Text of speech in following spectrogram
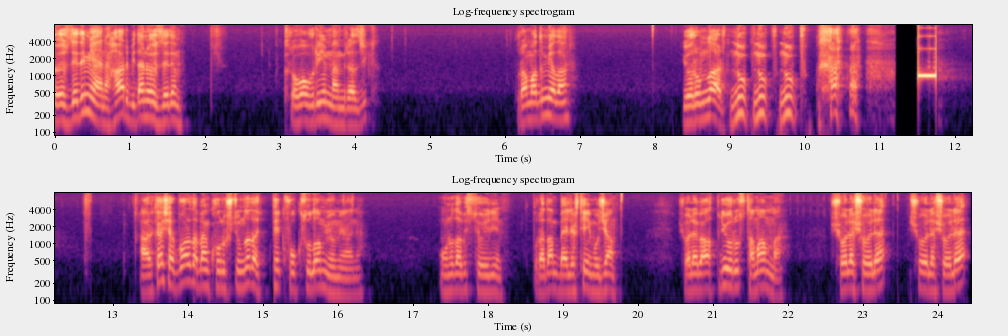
Özledim yani harbiden özledim. Krova vurayım ben birazcık. Vuramadım ya lan. Yorumlar. Noob noob noob. Arkadaşlar bu arada ben konuştuğumda da pek fokus olamıyorum yani. Onu da bir söyleyeyim. Buradan belirteyim hocam. Şöyle bir atlıyoruz tamam mı? Şöyle şöyle. Şöyle şöyle.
